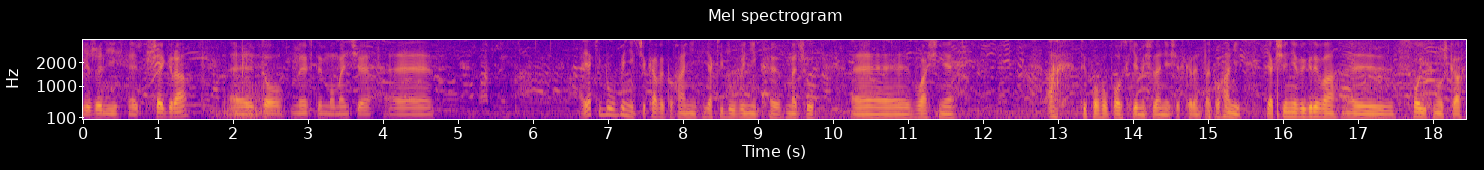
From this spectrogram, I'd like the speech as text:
Jeżeli e, przegra, e, to my w tym momencie. e, A jaki był wynik? Ciekawe, kochani, jaki był wynik w meczu właśnie Ach, typowo polskie myślenie się wkręca. Kochani, jak się nie wygrywa e, w swoich nóżkach,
